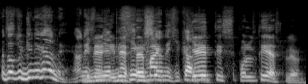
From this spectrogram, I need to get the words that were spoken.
μετά τον κυνηγάνε. Αν έχει είναι μια είναι επιχείρηση, θέμα αν έχει κάτι. και της πολιτείας πλέον.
